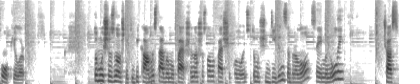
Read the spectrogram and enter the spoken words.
popular. Тому що знову ж таки become ми ставимо перше наше слово першій колонці, тому що didn't забрало цей минулий час.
